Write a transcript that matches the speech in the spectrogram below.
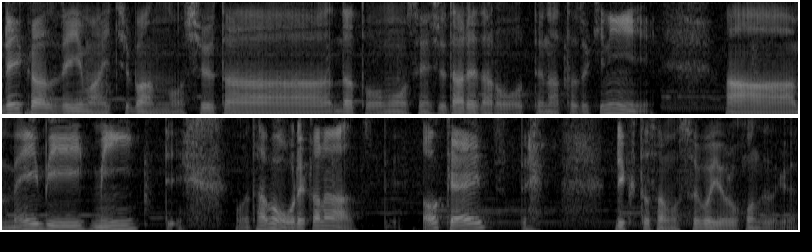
レイカーズで今一番のシューターだと思う選手誰だろうってなった時に、あー、maybe me って、多分俺かなっつって、OK っつって、リクトさんもすごい喜んでたけど、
